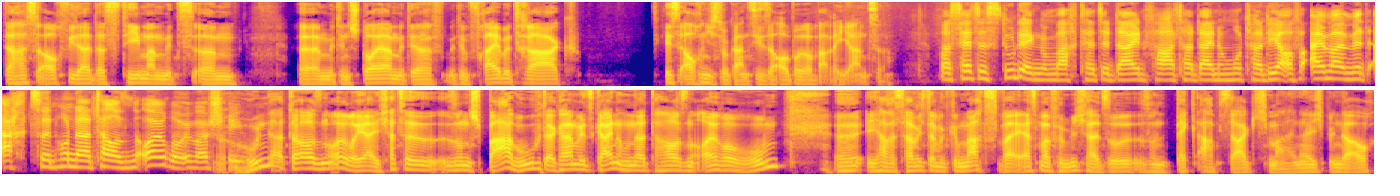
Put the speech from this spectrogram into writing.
da hast du auch wieder das Thema mit, ähm, äh, mit den Steuern, mit, der, mit dem Freibetrag. Ist auch nicht so ganz die saubere Variante. Was hättest du denn gemacht, hätte dein Vater, deine Mutter dir auf einmal mit 18 100.000 Euro überschrieben? 100.000 Euro, ja. Ich hatte so ein Sparbuch, da kamen jetzt keine 100.000 Euro rum. Äh, ja, was habe ich damit gemacht? Es war erstmal für mich halt so, so ein Backup, sag ich mal. Ne? Ich bin da auch,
